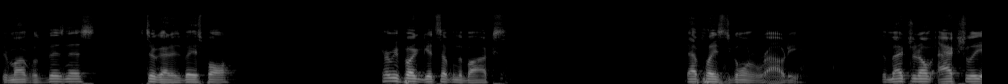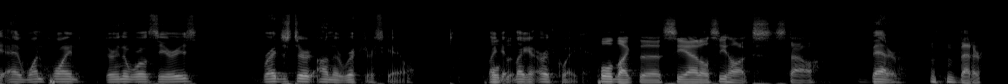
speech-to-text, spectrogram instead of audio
through my uncle's business. Still got his baseball. Kirby Puckett gets up in the box. That place is going rowdy. The Metrodome actually, at one point during the World Series, registered on the Richter scale, like Pulled- like an earthquake. pulled like the Seattle Seahawks style. Better, Better.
